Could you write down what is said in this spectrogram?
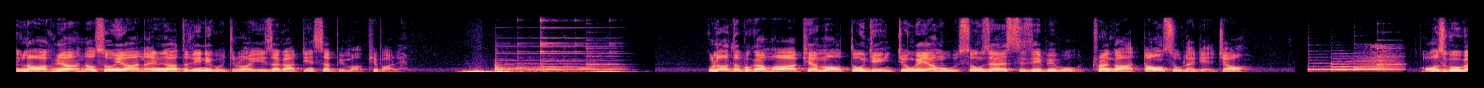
င်္ဂလာပါခင်ဗျာနောက်ဆုံးရနိုင်ငံတကာသတင်းတွေကိုကျွန်တော်အေးဇက်ကတင်ဆက်ပေးမှာဖြစ်ပါတယ်ကုလသမဂ္ဂမှာအဖျက်အမှောက်၃ကြိမ်ကြုံခဲ့ရမှုစုံစမ်းစစ်ဆေးပေးဖို့ထရန့်ကတောင်းဆိုလိုက်တဲ့အကြောင်းမော်စကိုက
